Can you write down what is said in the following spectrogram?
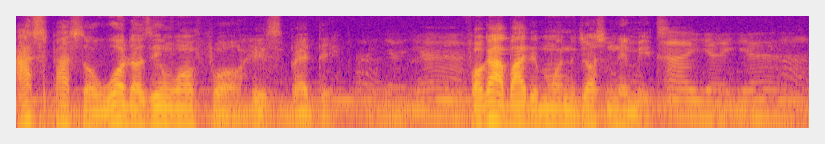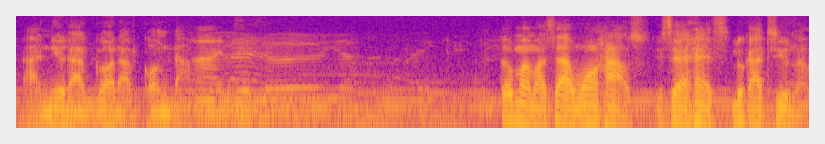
Ask Pastor, what does he want for his birthday? Forget about the money, just name it. I knew that God had come down. So Mama said, I want house. He said, Yes, look at you now.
